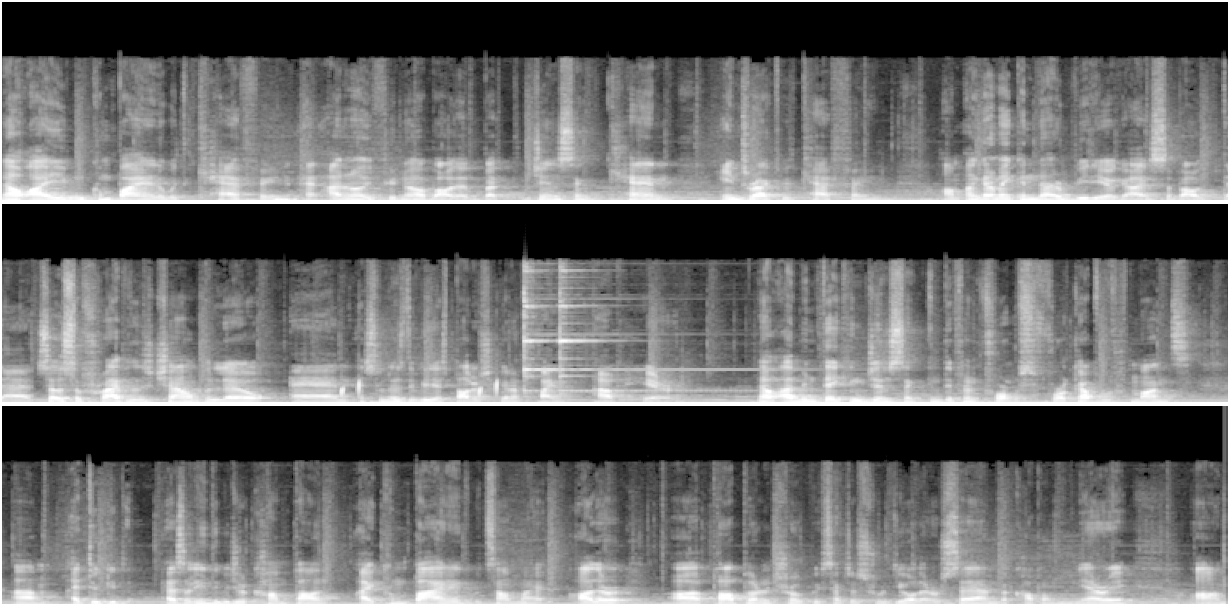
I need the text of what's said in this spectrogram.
Now, I even combined it with caffeine, and I don't know if you know about it, but ginseng can interact with caffeine. Um, I'm gonna make another video, guys, about that. So subscribe to this channel below, and as soon as the video is published, you're gonna find it up here. Now, I've been taking ginseng in different forms for a couple of months. Um, I took it as an individual compound. I combined it with some of my other uh, popular nootropics such as Rhodiola rosea, the Bacopa Monnieri. Um,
